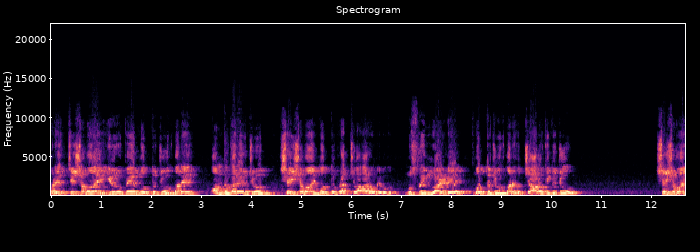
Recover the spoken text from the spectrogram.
মানে যে সময় ইউরোপে মধ্যযুগ মানে অন্ধকারের যুগ, সেই সময় মধ্যপ্রাচ্য, আরব এবং মুসলিম ওয়ার্ল্ডে মধ্যযুগ মানে হচ্ছে আলোকিত যুগ। সেই সময়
